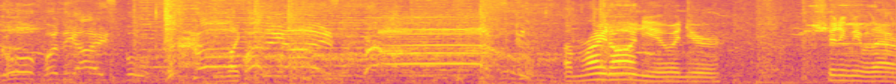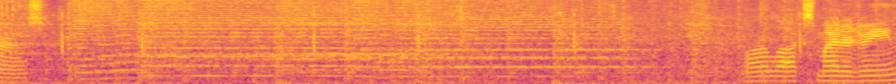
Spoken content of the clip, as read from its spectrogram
Go for the eyes, Boo! Go like- for the eyes! Rask! I'm right on you and you're shooting me with arrows. Warlock's minor dream.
